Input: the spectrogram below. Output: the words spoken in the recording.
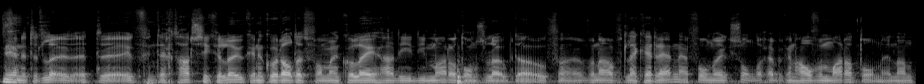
Ik vind, ja. het, het, het, uh, ik vind het echt hartstikke leuk. En ik hoor altijd van mijn collega die, die marathons loopt. Ook van, vanavond lekker rennen. Volgende week zondag heb ik een halve marathon. En dan,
